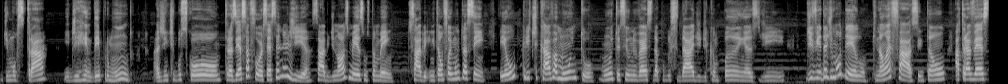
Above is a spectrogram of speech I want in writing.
de mostrar e de render para o mundo, a gente buscou trazer essa força, essa energia, sabe? De nós mesmos também, sabe? Então foi muito assim. Eu criticava muito, muito esse universo da publicidade, de campanhas, de, de vida de modelo, que não é fácil. Então, através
